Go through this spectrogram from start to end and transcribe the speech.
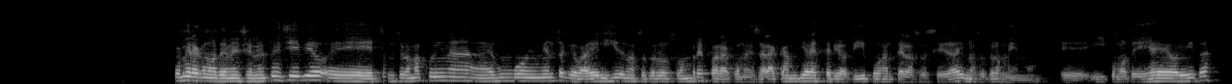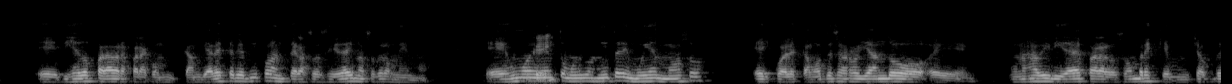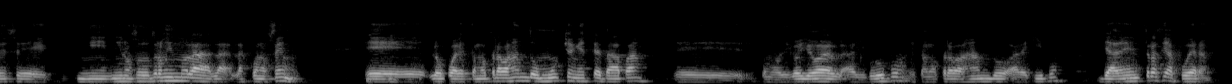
Pues mira, como te mencioné al principio, eh, estructura masculina es un movimiento que va dirigido a nosotros los hombres para comenzar a cambiar estereotipos ante la sociedad y nosotros mismos. Eh, y como te dije ahorita, eh, dije dos palabras, para cambiar estereotipos ante la sociedad y nosotros mismos. Es un movimiento muy bonito y muy hermoso, el cual estamos desarrollando eh, unas habilidades para los hombres que muchas veces ni, nosotros mismos las conocemos. Eh, lo cual estamos trabajando mucho en esta etapa, como digo yo al, grupo, estamos trabajando al equipo de adentro hacia afuera.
